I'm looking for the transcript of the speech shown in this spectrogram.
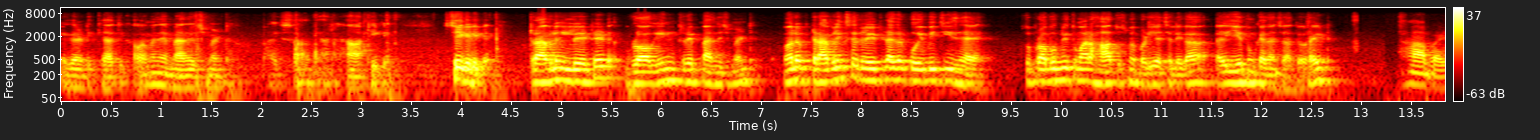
एक मिनट क्या दिखा हुआ मैंने? मैनेजमेंट भाई साहब यार हाँ ठीक है। ठीक है ठीक है। Travelling related blogging trip management मतलब ट्रैवलिंग से रिलेटेड अगर कोई भी चीज़ है तो प्रॉब्लली तुम्हारा हाथ उसमें बढ़िया चलेगा। ये तुम कहना चाहते हो राइट हाँ भाई।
